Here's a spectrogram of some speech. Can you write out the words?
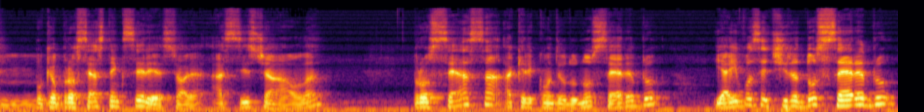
Hum. Porque o processo tem que ser esse: olha, assiste a aula, processa aquele conteúdo no cérebro e aí você tira do cérebro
